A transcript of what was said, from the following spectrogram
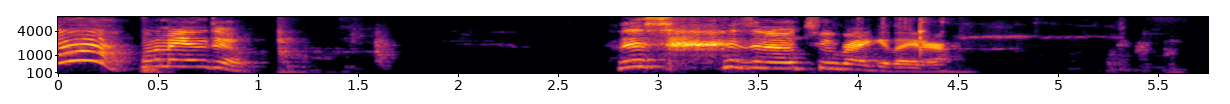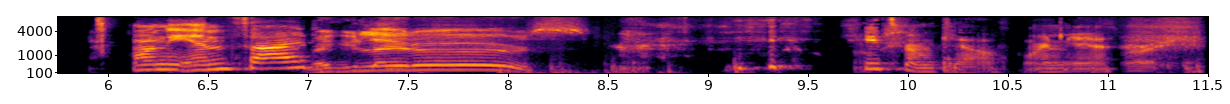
Ah, what am I going to do? This is an O2 regulator. On the inside, Regulators. he's from California. All right.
